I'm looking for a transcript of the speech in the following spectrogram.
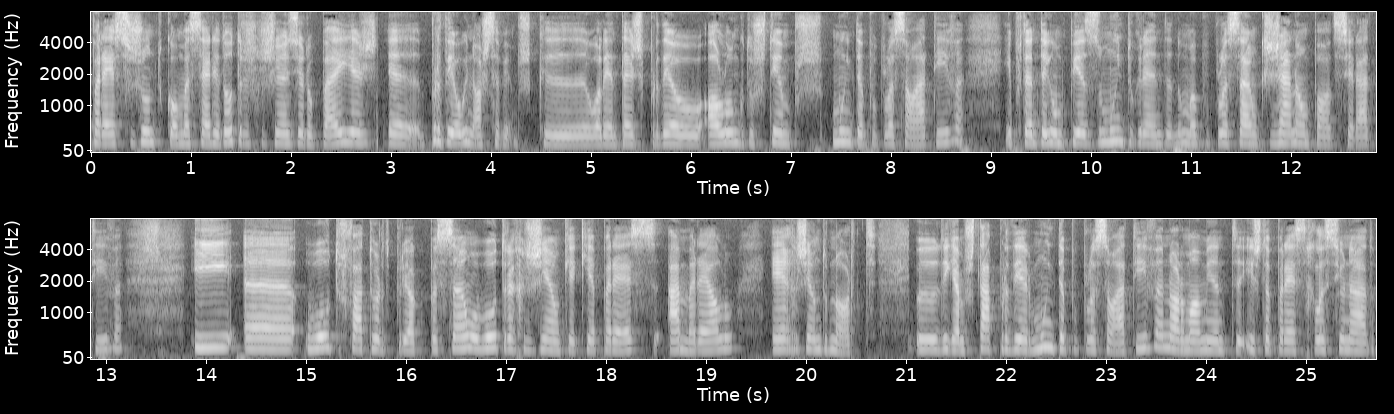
parece junto com uma série de outras regiões europeias, eh, perdeu, e nós sabemos que o Alentejo perdeu ao longo dos tempos muita população ativa e, portanto, tem um peso muito grande numa população que já não pode ser ativa. E uh, o outro fator de preocupação, a outra região que aqui aparece, a amarelo, é a região do norte. Uh, digamos, está a perder muita população ativa, normalmente isto aparece relacionado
